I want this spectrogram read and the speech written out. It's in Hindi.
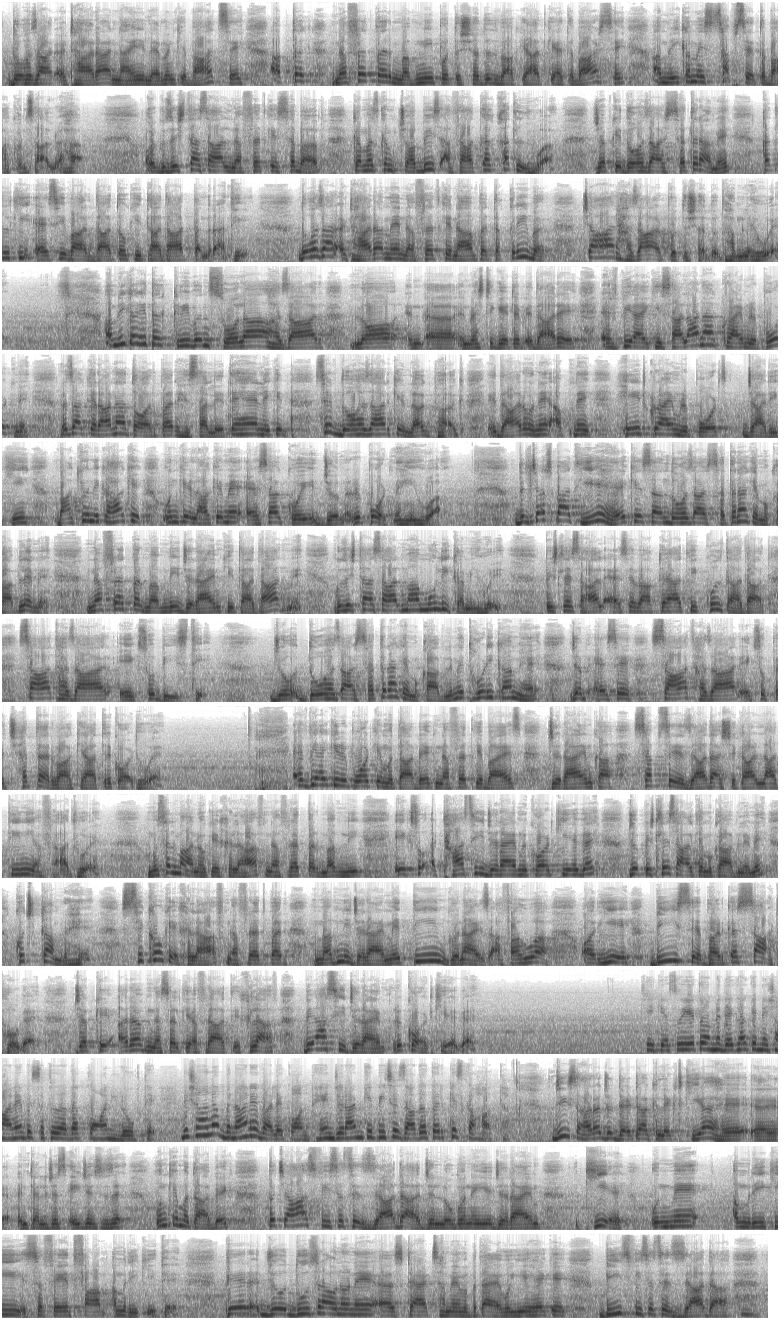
2018 9/11 के बाद से अब तक नफरत पर मबनी पुतशद वाक़ात के अतबार से अमरीका में सबसे तबाहकुन साल रहा। और गुज्त साल नफरत के सबब कम अज़ कम 24 अफराद का कत्ल हुआ, जबकि 2017 में कत्ल की ऐसी वारदातों की तादाद 15 थी। 2018 में नफरत के नाम पर तकरीबन चार हज़ार पुतशद हमले हुए। अमेरिका के तकरीबन सोलह हज़ार लॉ इन्वेस्टिगेटिव इदारे एफ़ बी आई की सालाना क्राइम रिपोर्ट में रजाकराना तौर पर हिस्सा लेते हैं, लेकिन सिर्फ़ दो हज़ार के लगभग इदारों ने अपने हेट क्राइम रिपोर्ट्स जारी की। बाकियों ने कहा कि उनके इलाके में ऐसा कोई जुर्म रिपोर्ट नहीं हुआ। दिलचस्प बात यह है कि सन 2017 के मुकाबले में नफरत पर मबनी जराइम की तादाद में गुजशत साल मामूली कमी हुई। पिछले साल ऐसे वाक़ात की कुल तादाद सात हज़ार एक सौ बीस थी, जो 2017 के मुकाबले में थोड़ी कम है, जब ऐसे सात हज़ार एक सौ पचहत्तर वाक़ात रिकॉर्ड हुए। एफ़ बी आई की रिपोर्ट के मुताबिक नफरत के बायस जराइम का सबसे ज़्यादा शिकार लातीनी अफराद हुए। मुसलमानों के खिलाफ नफरत पर मबनी एक सौ अट्ठासी जराइम रिकॉर्ड किए गए, जो पिछले साल के मुकाबले में कुछ कम रहे। सिखों के खिलाफ नफरत पर मबनी जराइम में तीन गुना इजाफा हुआ और ये बीस से बढ़कर साठ हो गए, जबकि अरब नस्ल के अफराद के खिलाफ बयासी जराइम रिकॉर्ड किए गए। ठीक है सो ये तो हमने देखा कि निशाने पे सबसे ज़्यादा कौन लोग थे। निशाना बनाने वाले कौन थे? इन जराइम के पीछे ज़्यादातर किसका हाथ था? जी, सारा जो डाटा कलेक्ट किया है इंटेलिजेंस एजेंसी से, उनके मुताबिक 50 फ़ीसद से ज़्यादा जिन लोगों ने ये जराइम किए, उनमें अमरीकी सफ़ेद फार्म अमरीकी थे। फिर जो दूसरा उन्होंने स्टैट्स हमें बताया वो ये है कि 20 फ़ीसद से ज़्यादा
